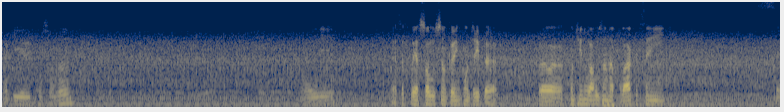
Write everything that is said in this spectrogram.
Tá aqui ele funcionando Aí essa foi a solução que eu encontrei para continuar usando a placa sem, sem,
